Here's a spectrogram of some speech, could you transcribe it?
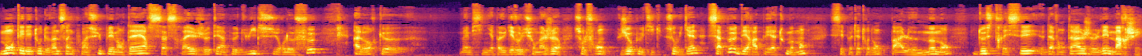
Monter les taux de 25 points supplémentaires, ça serait jeter un peu d'huile sur le feu, alors que même s'il n'y a pas eu d'évolution majeure sur le front géopolitique ce week-end, ça peut déraper à tout moment. C'est peut-être donc pas le moment de stresser davantage les marchés.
